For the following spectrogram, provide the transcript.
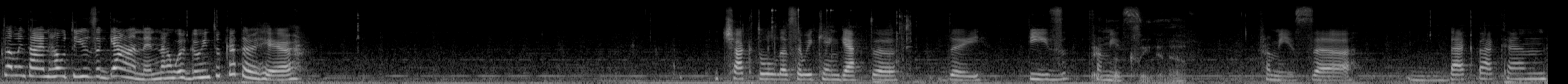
Clementine how to use a gun, and now we're going to cut her hair. Chuck told us that we can get uh, the these They from his clean enough. from his uh, backpack and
